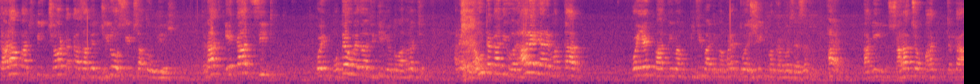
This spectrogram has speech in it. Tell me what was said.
સાડા પાંચથી છ ટકા સાથે જીરો સીટ સાથે ઊભી રહેશે. કદાચ એકાદ સીટ કોઈ પોતે ઉમેદવાર જીતી ગયો તો વાત છે. અને નવ ટકાથી વધારે જ્યારે મતદાર કોઈ એક પાર્ટીમાં, બીજી પાર્ટીમાં મળે તો એ સીટમાં કન્વર્સેશન થાય. બાકી સાડા છ, પાંચ ટકા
